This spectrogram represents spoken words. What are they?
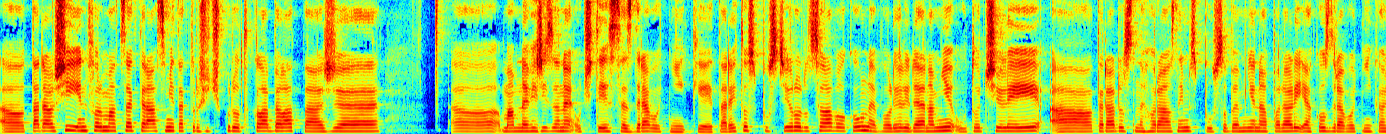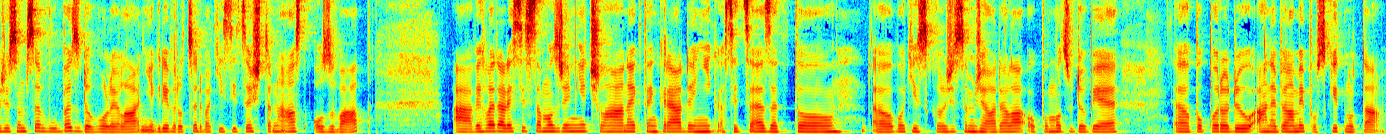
Eh, ta další informace, která se mě tak trošičku dotkla, byla ta, že mám nevyřízené účty se zdravotníky. Tady to spustilo docela velkou nevoli, lidé na mě útočili a teda dost nehorázným způsobem mě napadali jako zdravotníka, že jsem se vůbec dovolila někdy v roce 2014 ozvat. A vyhledali si samozřejmě článek, tenkrát deník asi CZ to uh, potiskl, že jsem žádala o pomoc v době uh, po porodu a nebyla mi poskytnuta.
